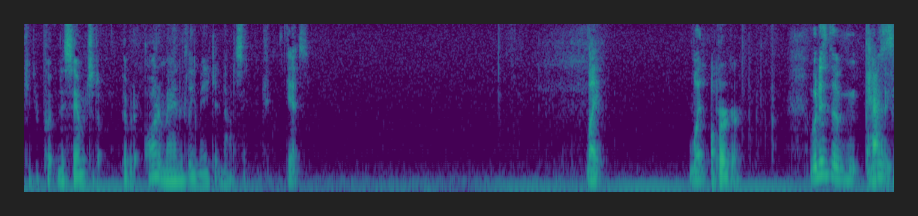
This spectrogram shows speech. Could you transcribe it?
could you put in a sandwich that, that would automatically make it not a sandwich? Yes. Like, what? A burger. What is the Patty. is,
